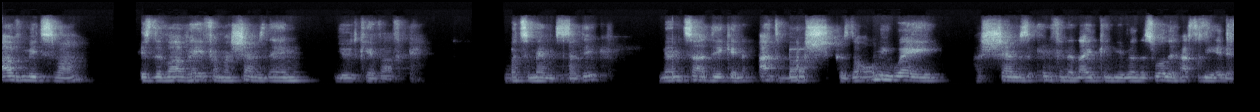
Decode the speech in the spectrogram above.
of mitzvah is the vav hey from Hashem's name, Yud Ke Vav Hey. What's Mem tzadik? Mem tzadik and atbash, because the only way Hashem's infinite light can be revealed in this world, it has to be hidden.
